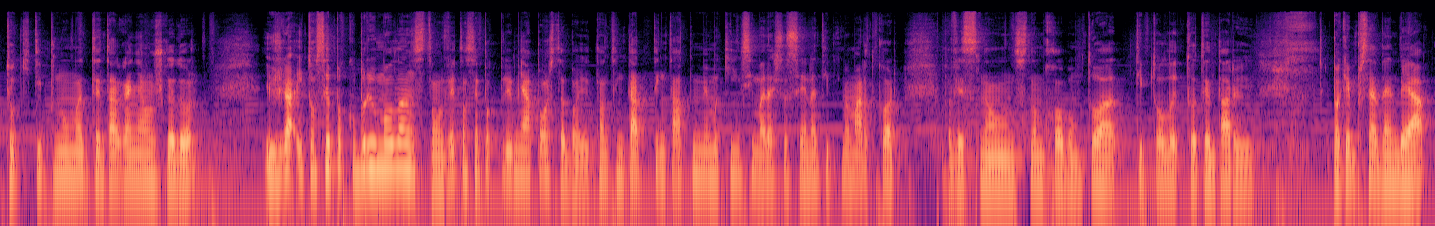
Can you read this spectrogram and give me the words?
Estou aqui, tipo, numa de tentar ganhar um jogador e estão sempre a cobrir o meu lance, estão a ver? Estão sempre a cobrir a minha aposta, boy. Então tenho que estar, mesmo aqui em cima desta cena, tipo mesmo hardcore, para ver se não, se não me roubam. Estou a, tipo, estou a tentar, para quem percebe da NBA,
